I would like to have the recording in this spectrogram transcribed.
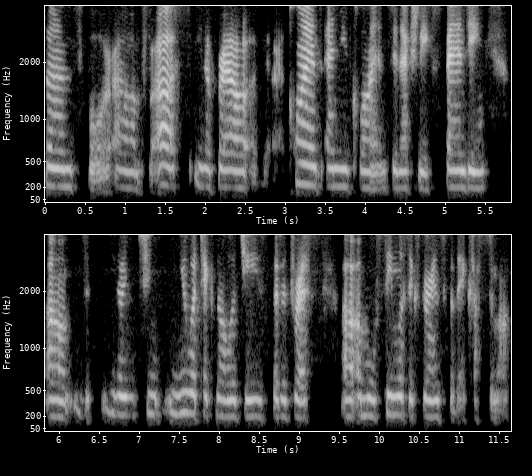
firms for um, for us, you know, for our clients and new clients in actually expanding, um, you know, to newer technologies that address uh, a more seamless experience for their customer.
